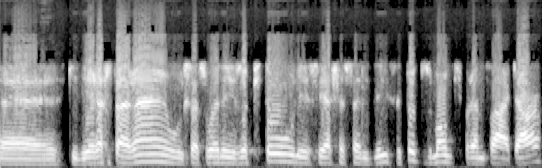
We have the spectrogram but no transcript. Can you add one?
euh, qui des restaurants ou que ce soit les hôpitaux, les CHSLD, c'est tout du monde qui prennent ça à cœur.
